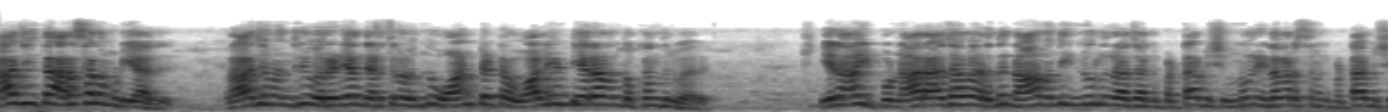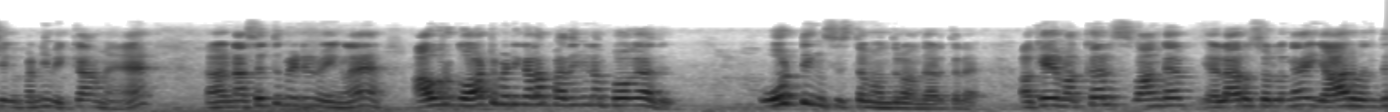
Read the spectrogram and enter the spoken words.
ராஜ்யத்தை அரசாள முடியாது. ராஜமந்திரி ஒரேடியாக அந்த இடத்துல வந்து வாண்டட்டை வாலண்டியராக வந்து உட்காந்துருவாரு ஏன்னா இப்போ நான் ராஜாவாக இருந்து நான் வந்து இன்னொரு ராஜாவுக்கு பட்டாபிஷேகம் இன்னொரு இளவரசனுக்கு பட்டாபிஷேகம் பண்ணி வைக்காம நான் செத்து போயிட்டேன்னு வைங்களேன் அவருக்கு ஆட்டோமேட்டிக்கலாக பதவிலாம் போகாது. ஓட்டிங் சிஸ்டம் வந்துடும் அந்த இடத்துல. ஓகே மக்கள்ஸ் வாங்க எல்லாரும் சொல்லுங்க யார் வந்து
